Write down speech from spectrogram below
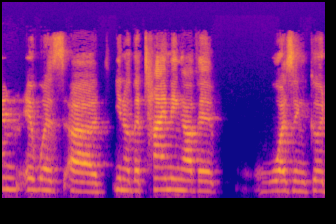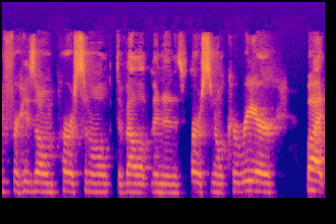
and, it was uh you know the timing of it wasn't good for his own personal development and his personal career but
